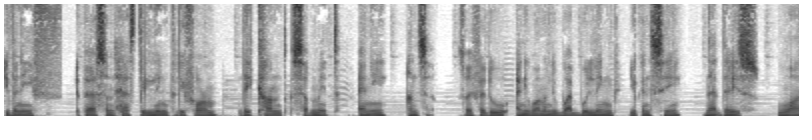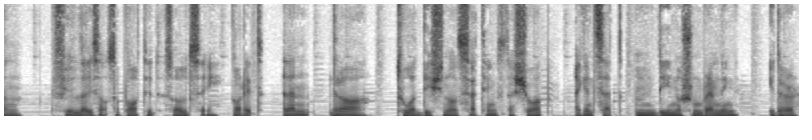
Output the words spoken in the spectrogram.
even if a person has the link to the form, they can't submit any answer. So if I do anyone on the web with link, you can see that there is one field that is not supported. So I'll say got it. And then there are two additional settings that show up. I can set the Notion branding, either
